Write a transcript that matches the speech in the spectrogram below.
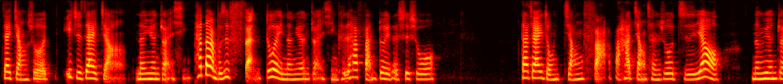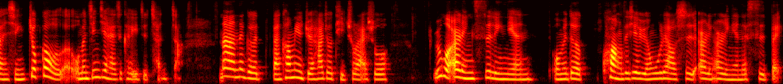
在讲说，一直在讲能源转型。他当然不是反对能源转型，可是他反对的是说，大家一种讲法，把它讲成说，只要能源转型就够了，我们经济还是可以一直成长。那那个反抗灭绝，他就提出来说，如果二零四零年我们的矿这些原物料是二零二零年的四倍，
